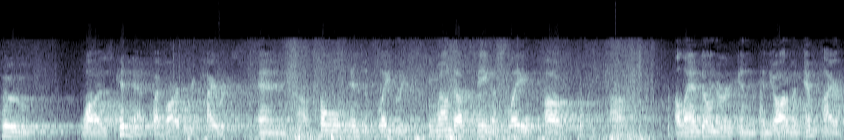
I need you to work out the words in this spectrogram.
who was kidnapped by Barbary pirates and uh, sold into slavery. He wound up being a slave of um, a landowner in, in the Ottoman Empire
